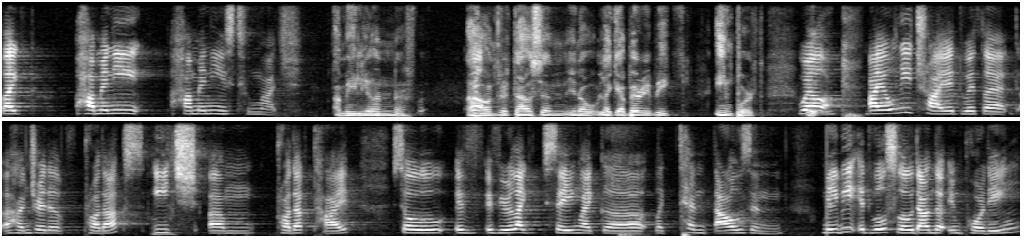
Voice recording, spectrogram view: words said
Like how many, how many is too much? A million, a well, hundred thousand, you know, like a very big import. Well, I only try it with like a hundred of products, each um, product type. So if, if you're like saying like, uh, like 10,000, maybe it will slow down the importing,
